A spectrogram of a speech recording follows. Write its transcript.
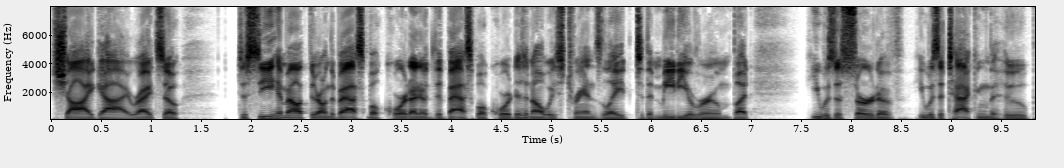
shy guy, right? So to see him out there on the basketball court, I know the basketball court doesn't always translate to the media room, but he was assertive. He was attacking the hoop,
